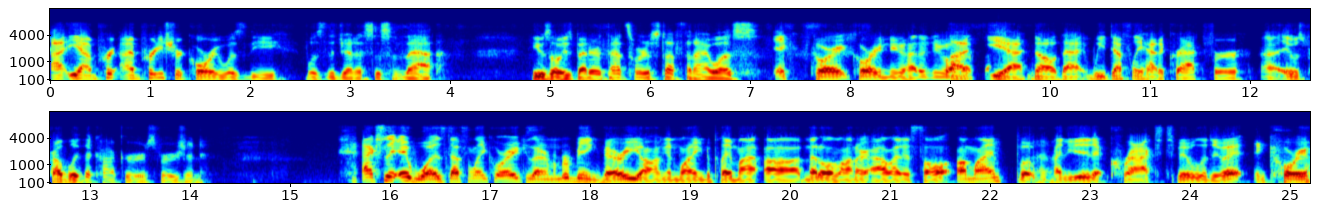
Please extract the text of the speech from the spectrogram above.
Uh, yeah, I'm pre- I'm pretty sure Corey was the was the genesis of that. He was always better at that sort of stuff than I was. It, Corey Corey knew how to do all Uh, yeah, no, that we definitely had a crack for. Uh, it was probably the Conquerors version. Actually, it was definitely Corey because I remember being very young and wanting to play my uh, Medal of Honor Allied Assault online, but Uh-huh. I needed it cracked to be able to do it. And Corey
